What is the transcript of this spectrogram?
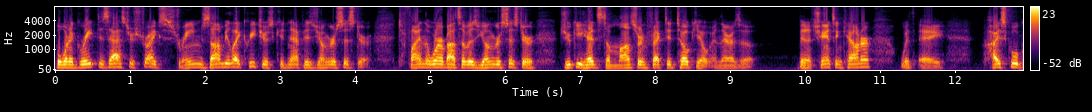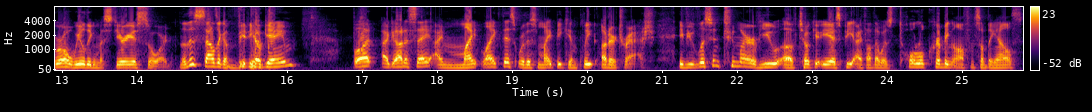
But when a great disaster strikes, strange zombie like creatures kidnap his younger sister. To find the whereabouts of his younger sister, Juki heads to monster infected Tokyo, and there has a, been a chance encounter with a high school girl wielding a mysterious sword. Now, this sounds like a video game. But I gotta say, I might like this, or this might be complete utter trash. If you've listened to my review of Tokyo ESP, I thought that was total cribbing off of something else.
